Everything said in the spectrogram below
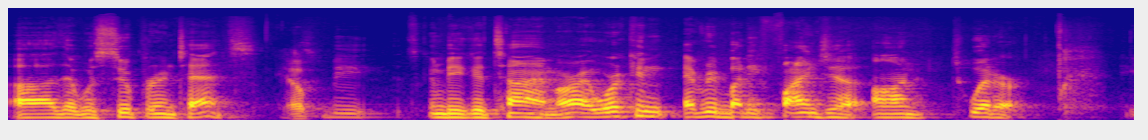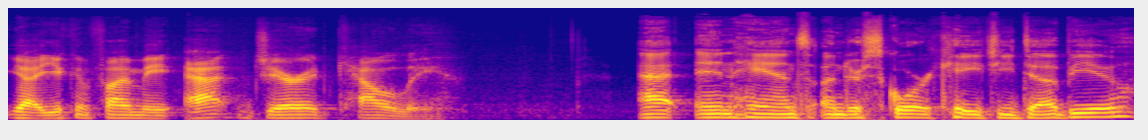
uh, that was super intense. Yep. It's gonna, be, it's gonna be a good time. All right, where can everybody find you on Twitter? Yeah, you can find me at Jared Cowley. At nhands underscore KGW.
